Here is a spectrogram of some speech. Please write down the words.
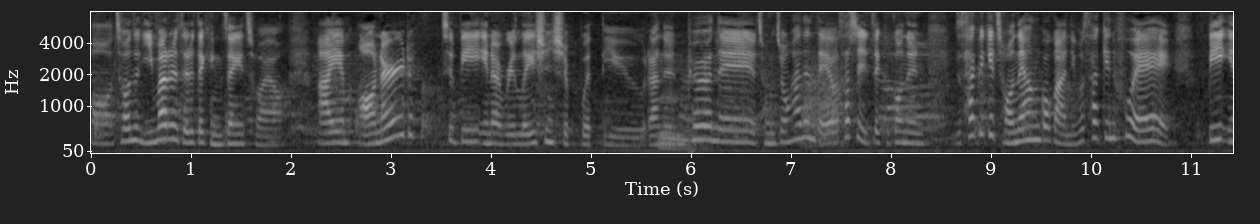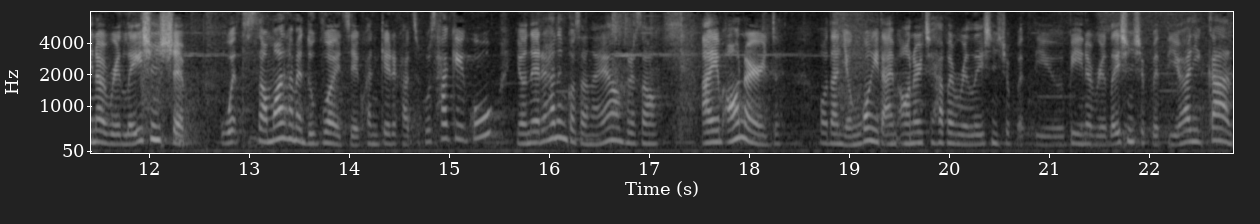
어, 저는 이 말을 들을 때 굉장히 좋아요. I am honored to be in a relationship with you라는 표현을 종종 하는데요. 사실 이제 그거는 이제 사귀기 전에 한 거가 아니고 사귄 후에 be in a relationship with someone 하면 누구와 이제 관계를 가지고 사귀고 연애를 하는 거잖아요. 그래서 I am honored. 어, 난 영광이다. I'm honored to have a relationship with you. Be in a relationship with you 하니까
